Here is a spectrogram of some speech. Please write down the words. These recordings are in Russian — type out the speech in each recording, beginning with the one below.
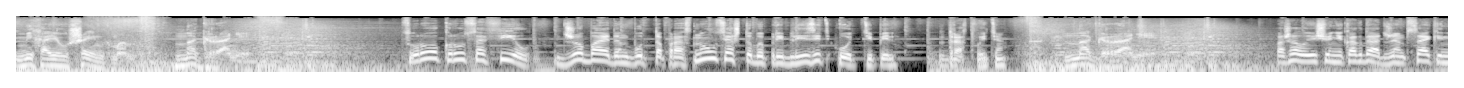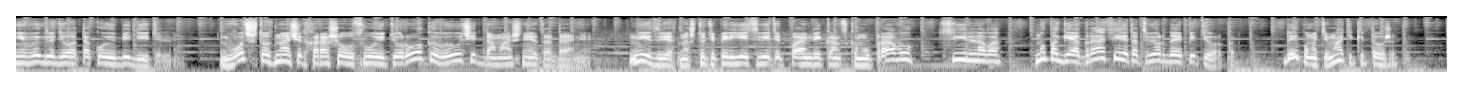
Михаил Шейнгман. На грани. Сурок русофил. Джо Байден будто проснулся, чтобы приблизить оттепель. Здравствуйте. На грани. Пожалуй, еще никогда Джем Псаки не выглядела такой убедительной. Вот что значит хорошо усвоить урок и выучить домашнее задание. Неизвестно, что теперь ей светит по американскому праву, сильного, но по географии это твердая пятерка. Да и по математике тоже.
